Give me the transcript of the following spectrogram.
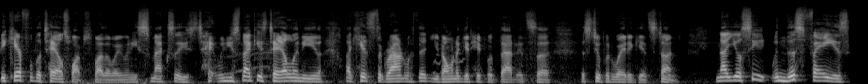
Be careful the tail swipes, by the way. When he smacks his when you smack his tail and he like hits the ground with it, you don't want to get hit with that. It's a, a, stupid way to get stunned. Now you'll see in this phase,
